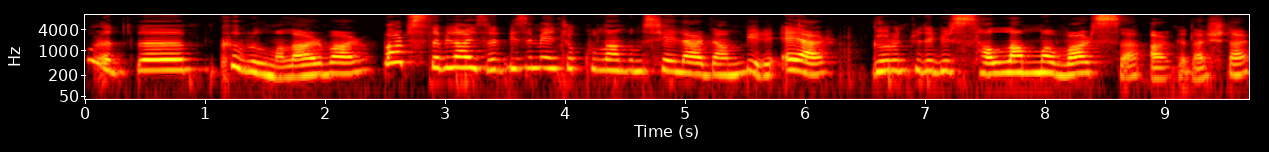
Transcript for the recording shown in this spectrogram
Burada kıvrılmalar var. Warp Stabilizer bizim en çok kullandığımız şeylerden biri. Eğer görüntüde bir sallanma varsa arkadaşlar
